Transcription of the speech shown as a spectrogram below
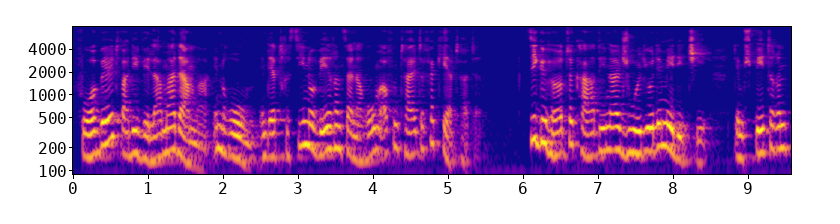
Vorbild war die Villa Madama in Rom, in der Tressino während seiner Romaufenthalte verkehrt hatte. Sie gehörte Kardinal Giulio de Medici, dem späteren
